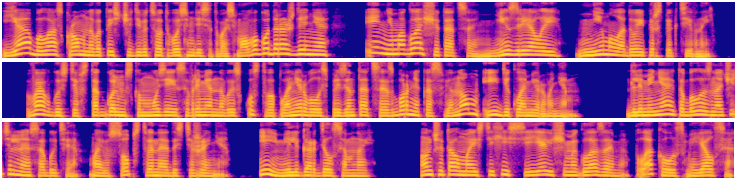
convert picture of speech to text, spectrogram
Я была скромного 1988 года рождения и не могла считаться ни зрелой, ни молодой и перспективной. В августе в Стокгольмском музее современного искусства планировалась презентация сборника с вином и декламированием. Для меня это было значительное событие, мое собственное достижение. И Эмиль гордился мной. Он читал мои стихи с сияющими глазами, плакал и смеялся.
